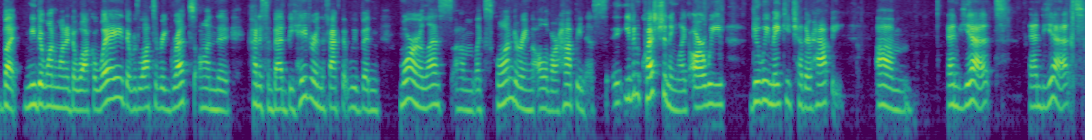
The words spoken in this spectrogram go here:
but neither one wanted to walk away. There was lots of regrets on the kind of some bad behavior and the fact that we've been more or less um, like squandering all of our happiness, even questioning like, are we, do we make each other happy? Um, and yet, and yet,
